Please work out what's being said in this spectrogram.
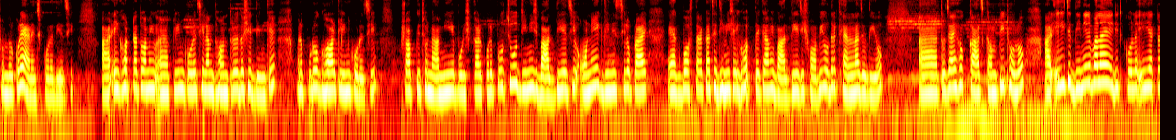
সুন্দর করে অ্যারেঞ্জ করে দিয়েছি। আর এই ঘরটা তো আমি ক্লিন করেছিলাম ধনত্রয়োদশীর দিনকে। মানে পুরো ঘর ক্লিন করেছি। সব কিছু নামিয়ে পরিষ্কার করে প্রচুর জিনিস বাদ দিয়েছি। অনেক জিনিস ছিল, প্রায় এক বস্তার কাছে জিনিস এই ঘর থেকে আমি বাদ দিয়েছি, সবই ওদের খেলনা যদিও। তো যাই হোক, কাজ কমপ্লিট হলো। আর এই যে দিনের বেলায় এডিট করলে এই একটা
